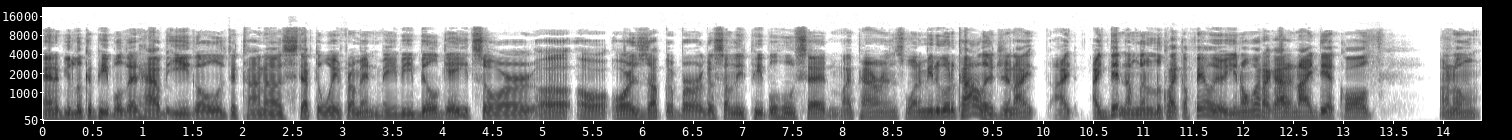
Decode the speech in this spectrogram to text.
And if you look at people that have egos that kind of stepped away from it, maybe Bill Gates or, uh, or or Zuckerberg or some of these people who said my parents wanted me to go to college and I I I didn't. I'm going to look like a failure. You know what? I got an idea called I don't know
